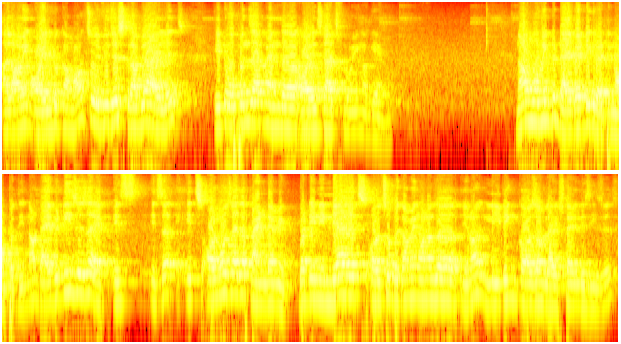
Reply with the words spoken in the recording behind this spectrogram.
allowing oil to come out. So if you just scrub your eyelids, it opens up and the oil starts flowing again. Now moving to diabetic retinopathy. Now diabetes is a is is a it's almost like a pandemic, but in India it's also becoming one of the you know leading cause of lifestyle diseases,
